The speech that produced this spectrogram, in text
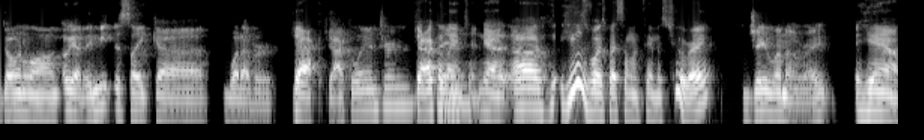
going along, oh yeah, they meet this like uh, whatever Jack. jack o' lantern. Jack o' lantern. Yeah. Uh, he was voiced by someone famous too, right? Jay Leno, right? Yeah.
